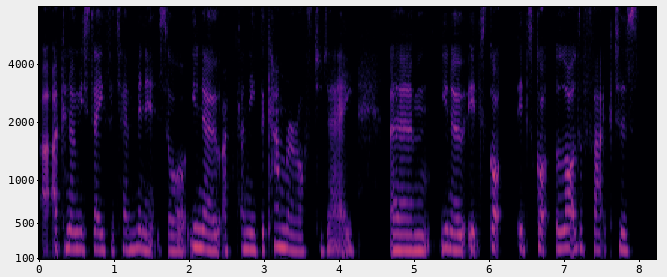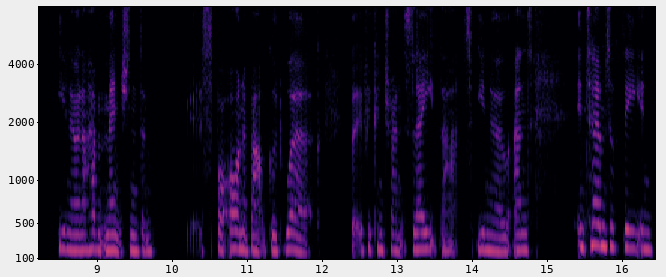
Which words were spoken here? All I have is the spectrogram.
I can only stay for 10 minutes, or, you know, I, I need the camera off today. Um, you know, it's got it's got a lot of the factors, you know, and I haven't mentioned them uh, spot on about good work, but if we can translate that, you know, and in terms of the in,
